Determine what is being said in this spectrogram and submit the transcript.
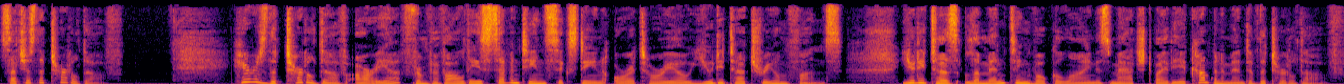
such as the turtle dove. Here is the Turtle Dove aria from Vivaldi's 1716 oratorio Juditha Triumphans. Juditha's lamenting vocal line is matched by the accompaniment of the turtle dove.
